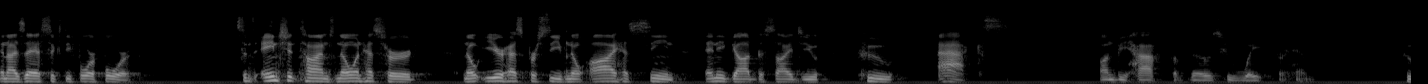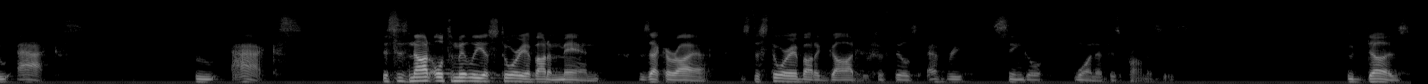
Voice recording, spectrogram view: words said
in Isaiah 64 4. Since ancient times, no one has heard, no ear has perceived, no eye has seen any God besides you who acts on behalf of those who wait for him. Who acts. Who acts. This is not ultimately a story about a man, Zechariah. It's the story about a God who fulfills every single one of his promises, who does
